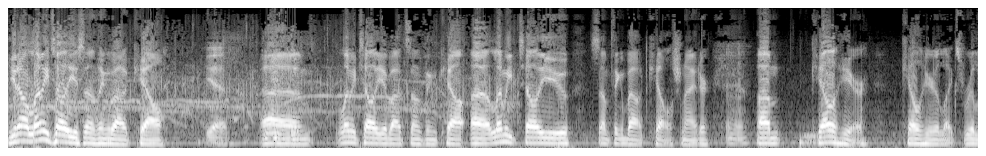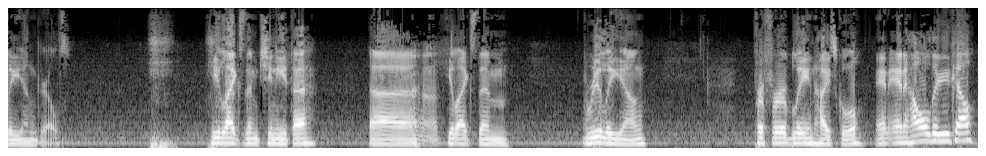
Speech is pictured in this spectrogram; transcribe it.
you know, let me tell you something about Kel. Yeah. Um, let me tell you about something, Kel. Uh, let me tell you something about Kel Schneider. Uh-huh. Um, Kel here, Kel here likes really young girls. he likes them chinita. Uh, Uh-huh. He likes them really young, preferably in high school. And and how old are you, Cal?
